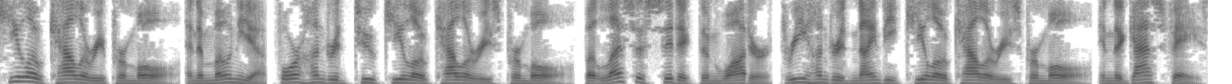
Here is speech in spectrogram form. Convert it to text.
kilocalorie per mole and ammonia 402 kilocalories per mole, but less acidic than water 390 kilocalories per mole in the gas phase.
